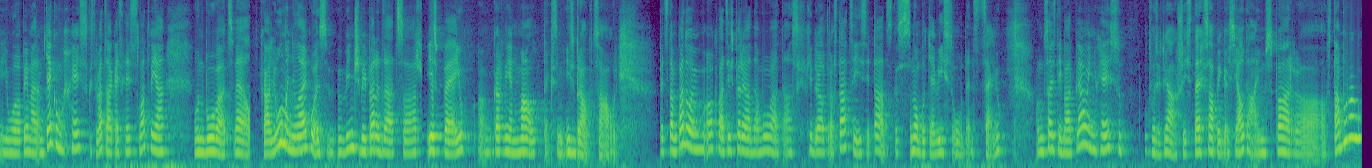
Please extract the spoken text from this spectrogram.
Jo, piemēram, ķekuma heiss, kas ir vecākais heiss Latvijā, un būvēts vēl kā ļulmaņa laikos, viņš bija paredzēts ar iespēju gar vienu malu teiksim, izbraukt cauri. Pēc tam padomju okupācijas periodā būvētās hidroelektrostācijas ir tādas, kas nobloķē visu ūdens ceļu. Un saistībā ar pļaviņu heisu Tur ir jā, šis sāpīgais jautājums par uh, staburagu.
